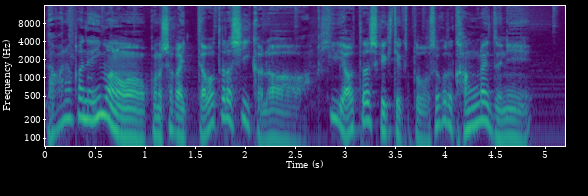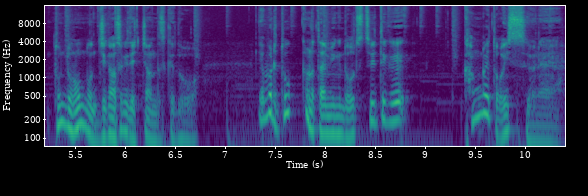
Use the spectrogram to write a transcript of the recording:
なかなかね、今のこの社会って慌ただしいから、日々慌ただしく生きていくと、そういうこと考えずに、どんどんどんどん時間過ぎていっちゃうんですけど、やっぱりどっかのタイミングで落ち着いて考えた方がいいっすよね。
